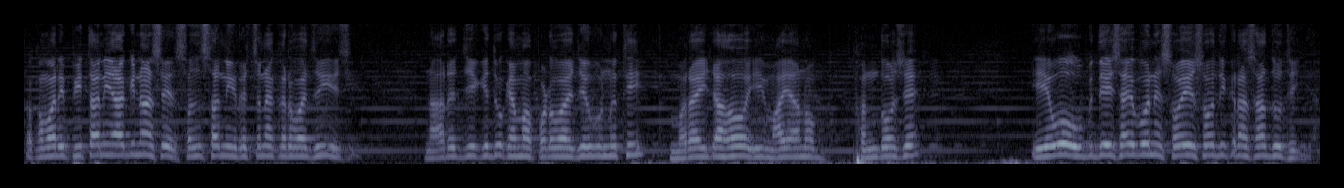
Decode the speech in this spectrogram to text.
તો અમારી પિતાની આજ્ઞા છે સંસારની રચના કરવા જઈએ છીએ. નારદજીએ કીધું કે એમાં પડવા જેવું નથી. મરાઈ જાહો એ માયાનો ફંદો છે, એવો ઉપદેશ આવ્યો ને સોએ સો દીકરા સાધુ થઈ ગયા.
